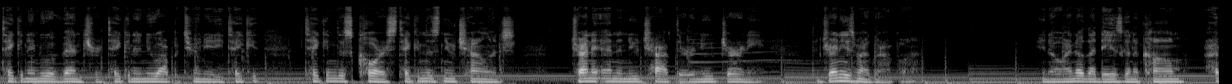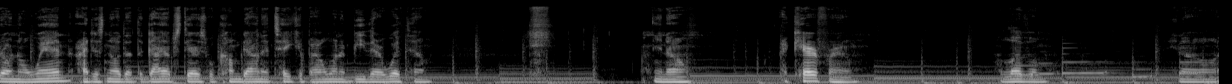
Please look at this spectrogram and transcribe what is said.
taking a new adventure, taking a new opportunity, taking taking this course, taking this new challenge, trying to end a new chapter, a new journey. The journey is my grandpa. You know, I know that day is gonna come. I don't know when. I just know that the guy upstairs will come down and take it, but I want to be there with him. You know, I care for him. I love him. You know,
